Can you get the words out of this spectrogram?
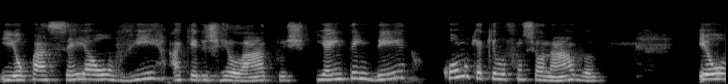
e eu passei a ouvir aqueles relatos e a entender como que aquilo funcionava, eu,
